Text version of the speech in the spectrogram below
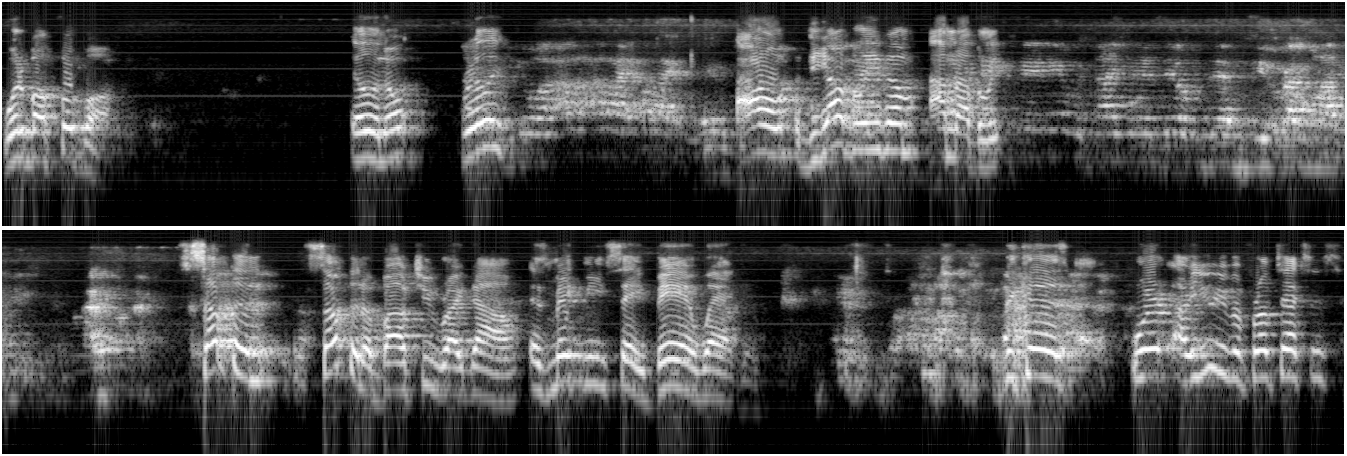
What about football? Illinois? Really? I don't. Do y'all believe him? I'm not believing. Something, something about you right now is making me say bandwagon. because where are you even from Texas?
